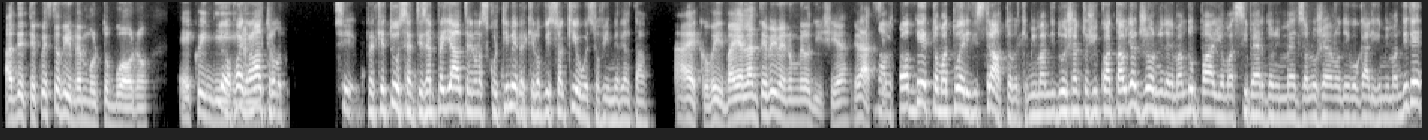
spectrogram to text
ha detto che questo film è molto buono. E quindi... Io poi, tra l'altro, sì, perché tu senti sempre gli altri, non ascolti me, perché l'ho visto anch'io questo film in realtà. Ah, ecco, vedi, vai all'anteprima e non me lo dici, eh? Grazie. No, ho detto, ma tu eri distratto perché mi mandi 250 audio al giorno, io te ne mando un paio, ma si perdono in mezzo all'oceano dei vocali che mi mandi te.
